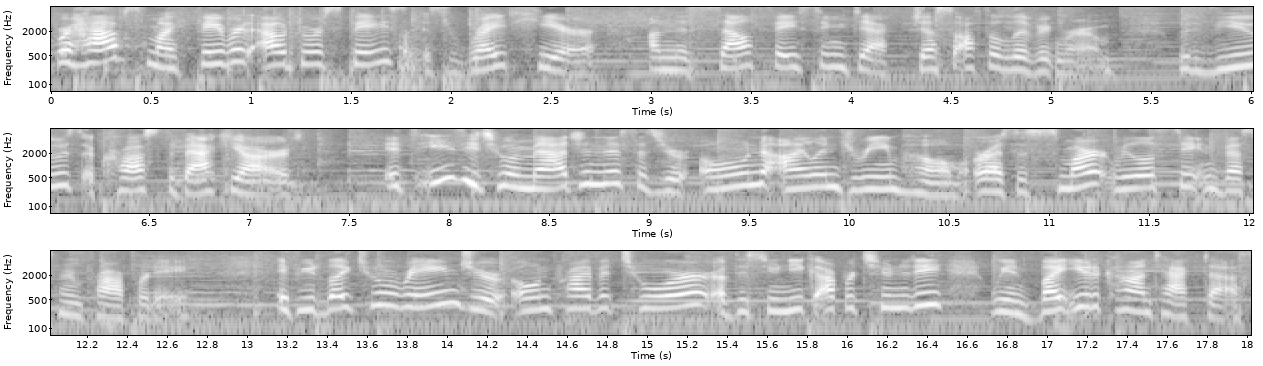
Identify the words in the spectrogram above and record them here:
perhaps my favorite outdoor space is right here on this south-facing deck just off the living room with views across the backyard. It's easy to imagine this as your own island dream home or as a smart real estate investment property. If you'd like to arrange your own private tour of this unique opportunity, we invite you to contact us.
